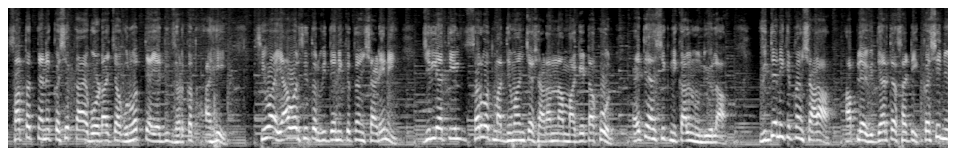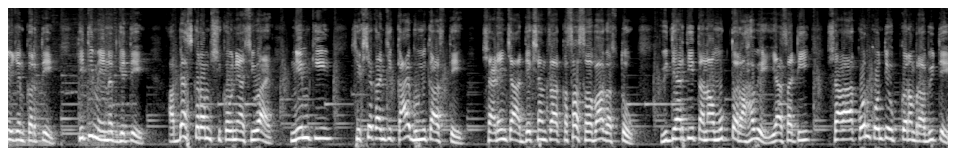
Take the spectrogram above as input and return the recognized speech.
सातत्याने कसे काय बोर्डाच्या गुणवत्ता यादीत झडकत आहे. शिवाय यावर्षी तर विद्यानिकेतन शाळेने जिल्ह्यातील सर्वच माध्यमांच्या शाळांना मागे टाकून ऐतिहासिक निकाल नोंदविला. विद्यानिकेतन शाळा आपल्या विद्यार्थ्यासाठी कसे नियोजन करते किती मेहनत घेते अभ्यासक्रम शिकवण्याशिवाय नेमकी शिक्षकांची काय भूमिका असते शाळेंच्या अध्यक्षांचा कसा सहभाग असतो विद्यार्थी तणावमुक्त राहावे यासाठी शाळा कोणकोणते उपक्रम राबविते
